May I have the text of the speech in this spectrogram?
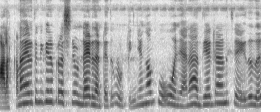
വളക്കണ നേരത്തെ എനിക്കൊരു പ്രശ്നം ഉണ്ടായിരുന്നു കേട്ടോ. ഇത് ഒട്ടിഞ്ഞങ്ങാൻ പോവോ? ഞാൻ ആദ്യമായിട്ടാണ് ചെയ്തത്.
